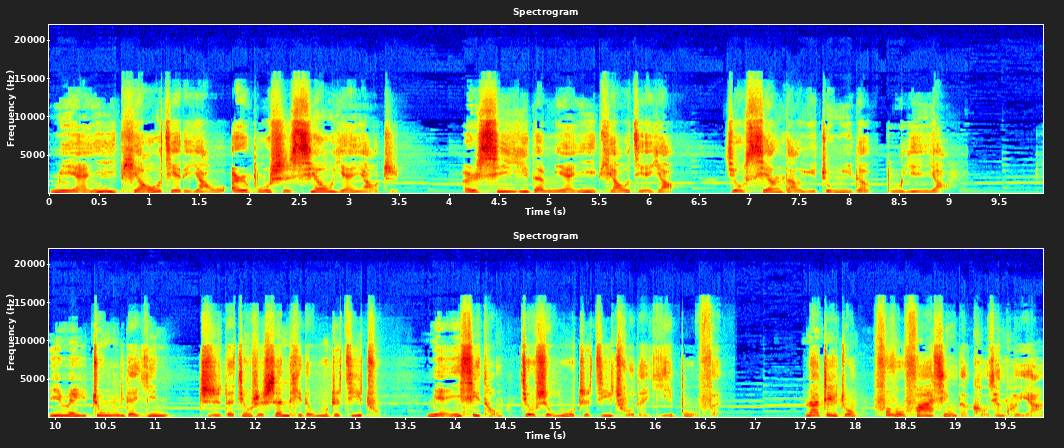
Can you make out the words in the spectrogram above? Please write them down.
免疫调节的药物，而不是消炎药治。而西医的免疫调节药就相当于中医的补阴药，因为中医的阴指的就是身体的物质基础，免疫系统就是物质基础的一部分。那这种复发性的口腔溃疡，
